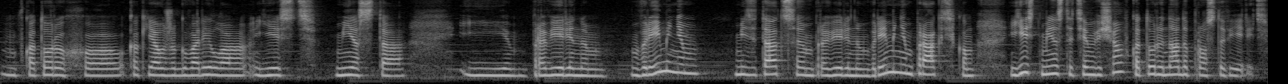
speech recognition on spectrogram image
в которых, э, как я уже говорила, есть место и проверенным временем медитациям, проверенным временем практикам, есть место тем вещам, в которые надо просто верить.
